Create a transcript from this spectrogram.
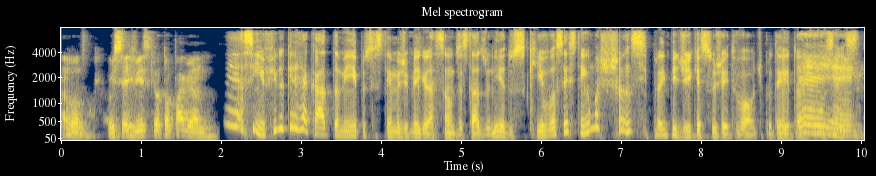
os serviços que eu tô pagando. É assim, fica aquele recado também aí pro sistema de imigração dos Estados Unidos que vocês têm uma chance para impedir que esse sujeito volte pro território é, de vocês.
